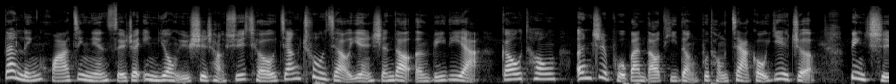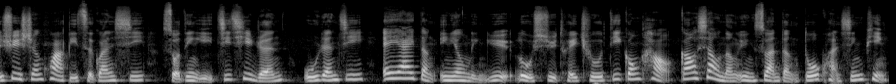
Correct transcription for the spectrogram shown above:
但凌华近年随着应用与市场需求，将触角延伸到 NVIDIA、高通、恩智浦半导体等不同架构业者，并持续深化彼此关系，锁定以机器人、无人机、AI 等应用领域，陆续推出低功耗、高效能运算等多款新品。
